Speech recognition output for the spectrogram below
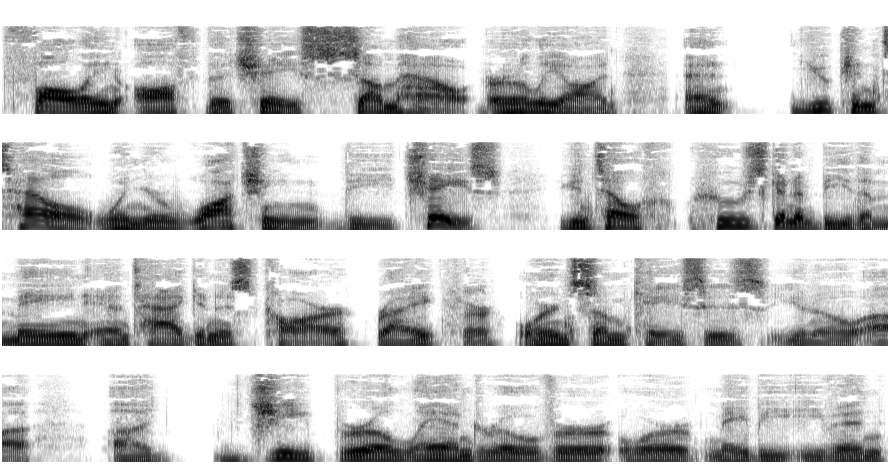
falling off the chase somehow early on. And you can tell when you're watching the chase, you can tell who's going to be the main antagonist car, right? Sure. Or in some cases, you know, uh, a Jeep or a Land Rover or maybe even,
